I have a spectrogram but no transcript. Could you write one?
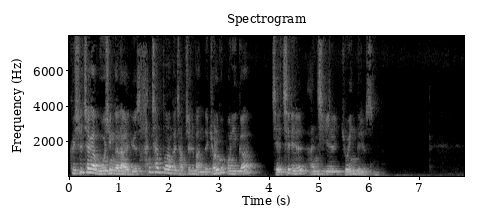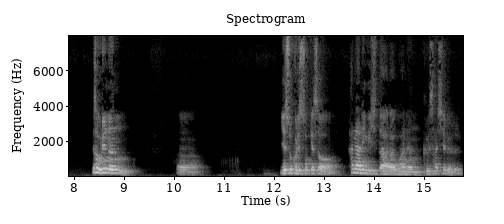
그 실체가 무엇인가를 알기 위해서 한참 동안 그 잡지를 봤는데 결국 보니까 제7일 안식일 교인들이었습니다. 그래서 우리는 어, 예수 그리스도께서 하나님이시다라고 하는 그 사실을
